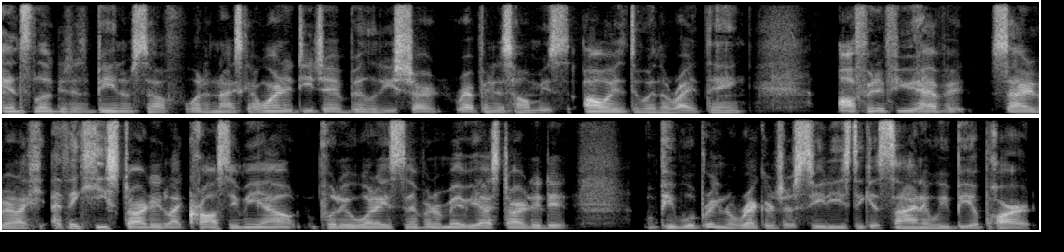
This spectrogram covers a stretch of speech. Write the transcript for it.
And Slug is just being himself. What a nice guy. Wearing a DJ Ability shirt, repping his homies, always doing the right thing. Often, if you have it side like I think he started like crossing me out, put it 187, or maybe I started it when people would bring the records or CDs to get signed and we'd be apart.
